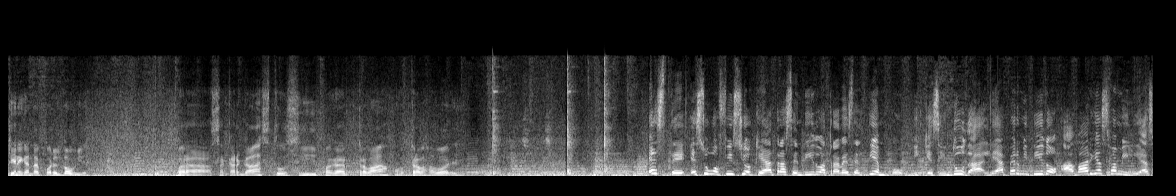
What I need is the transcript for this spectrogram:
tiene que andar por el doble para sacar gastos y pagar trabajo, trabajadores. Este es un oficio que ha trascendido a través del tiempo y que sin duda le ha permitido a varias familias,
